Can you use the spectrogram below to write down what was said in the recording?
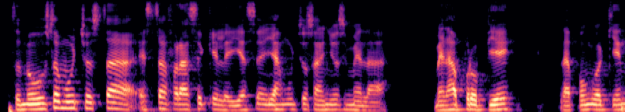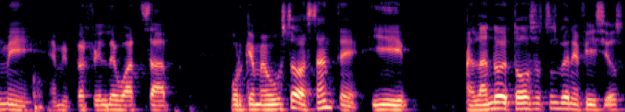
Entonces me gusta mucho esta, esta frase que leí hace ya muchos años y me la, me la apropié la pongo aquí en mi, en mi perfil de WhatsApp porque me gusta bastante. Y hablando de todos estos beneficios,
